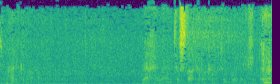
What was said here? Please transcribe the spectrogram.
سبحانك اللهم. لا إله إلا أنت أستغفرك وأتوب إليك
